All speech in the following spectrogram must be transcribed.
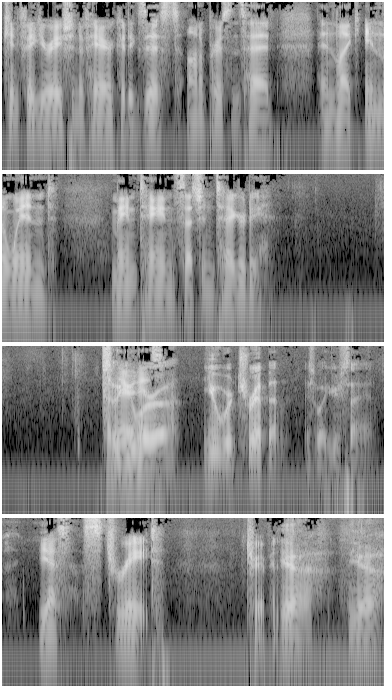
configuration of hair could exist on a person's head and, like, in the wind, maintain such integrity. But so you were uh, you were tripping, is what you're saying. Yes, straight tripping. Yeah, yeah.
